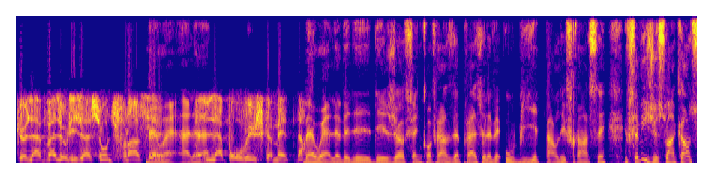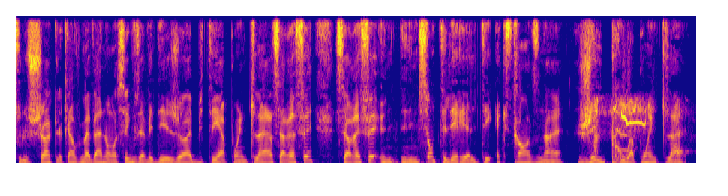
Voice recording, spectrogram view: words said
que la valorisation du français. Ben elle l'a prouvé jusqu'à maintenant. Ben ouais, elle avait déjà fait une conférence de presse, elle avait oublié de parler français. Et vous savez, je suis encore sous le choc quand vous m'avez annoncé que vous avez déjà habité à Pointe-Claire. Ça aurait fait, ça aurait fait une, émission de télé-réalité extraordinaire. Gilles Proux à Pointe-Claire.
